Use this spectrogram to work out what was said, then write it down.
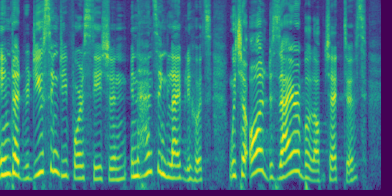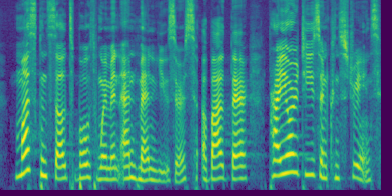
aimed at reducing deforestation, enhancing livelihoods, which are all desirable objectives, must consult both women and men users about their priorities and constraints,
